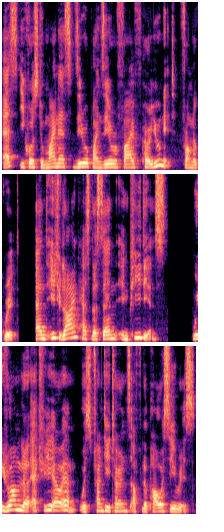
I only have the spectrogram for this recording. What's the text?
S equals to minus 0.05 per unit from the grid, and each line has the same impedance. We run the HELM with 20 turns of the power series.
